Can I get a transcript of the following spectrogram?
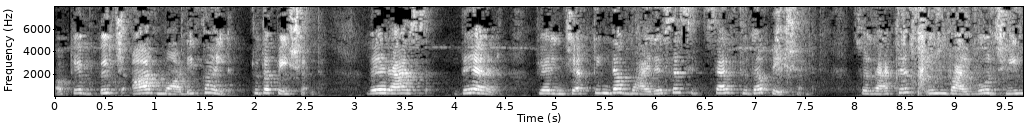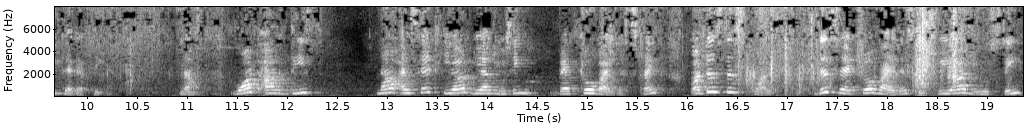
okay which are modified to the patient. Whereas there we are injecting the viruses itself to the patient. So that is in vivo gene therapy. Now what are these now I said here we are using retrovirus, right? What is this called? This retrovirus which we are using,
